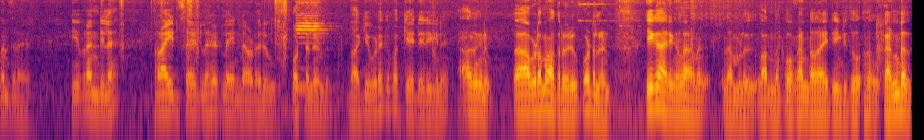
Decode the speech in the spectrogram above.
മനസ്സിലായോ? ഈ ഫ്രണ്ടിലെ റൈറ്റ് സൈഡിലെ ഹെഡ് ലൈറ്റിന്റെ അവിടെ ഒരു പൊട്ടലുണ്ട്. ബാക്കി ഇവിടെയൊക്കെ പക്കയായിട്ട് ഇരിക്കുന്നത് അതിങ്ങനെ അവിടെ മാത്രം ഒരു പൊട്ടലുണ്ട്. ഈ കാര്യങ്ങളാണ് നമ്മൾ വന്നപ്പോൾ കണ്ടതായിട്ട് എനിക്ക് തോ കണ്ടത്.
